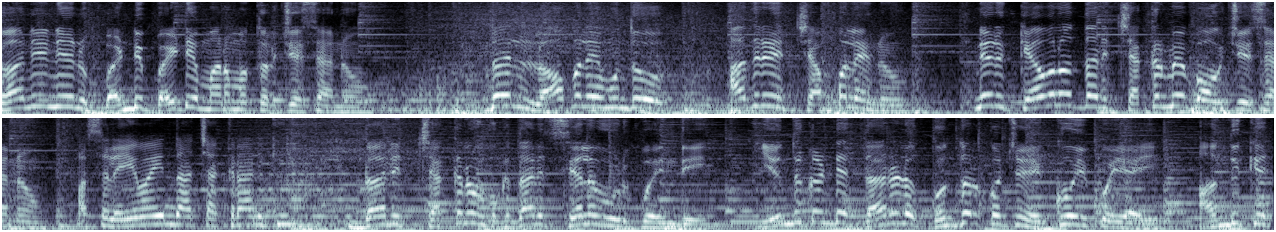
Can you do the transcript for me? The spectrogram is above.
కానీ నేను బండి బయటే మరమ్మతులు చేశాను. దాని లోపలేముందో అది నేను చెప్పలేను. నేను కేవలం దాని చక్రమే బాగు చేశాను. అసలు ఏమైంది ఆ చక్రానికి? దాని చక్రం ఒకదాని శీల ఊడిపోయింది. ఎందుకంటే దానిలో గుంతలు కొంచెం ఎక్కువైపోయాయి. అందుకే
